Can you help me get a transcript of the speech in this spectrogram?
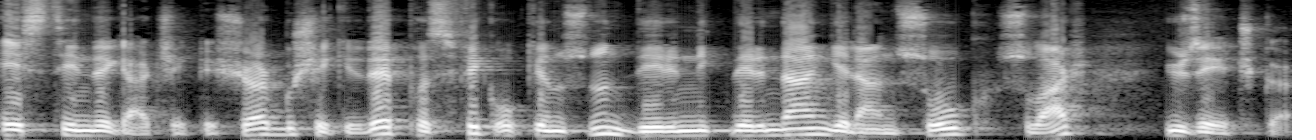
estiğinde gerçekleşiyor. Bu şekilde Pasifik okyanusunun derinliklerinden gelen soğuk sular yüzeye çıkıyor.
